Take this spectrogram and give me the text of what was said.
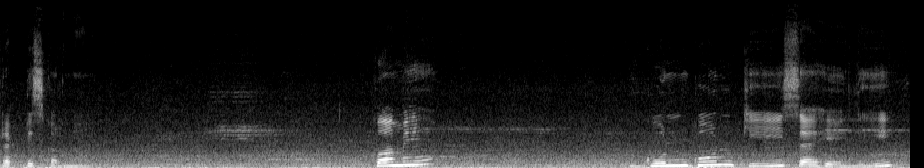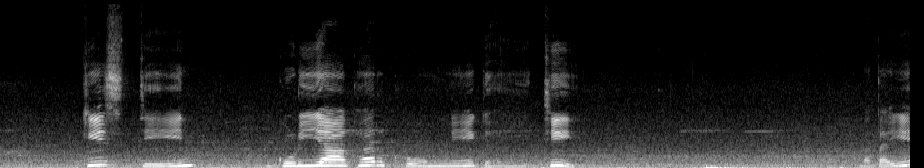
प्रैक्टिस करना है। क में गुनगुन की सहेली किस दिन गुड़िया घर घूमने गई थी? बताइए।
